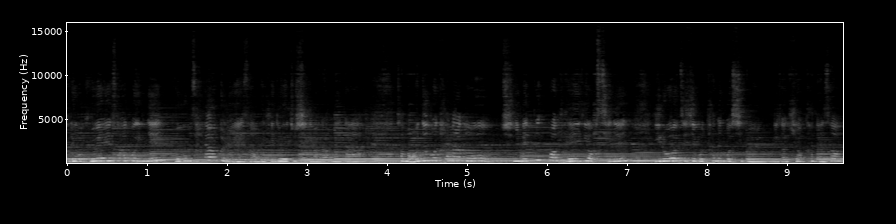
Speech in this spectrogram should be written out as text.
그리고 교회에서 하고 있는 복음 사역을 위해서 우리 기도해 주시기 바랍니다. 참 어느 곳 하나도 주님의 뜻과 계획이 없이는 이루어지지 못하는 것임을 우리가 기억하면서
